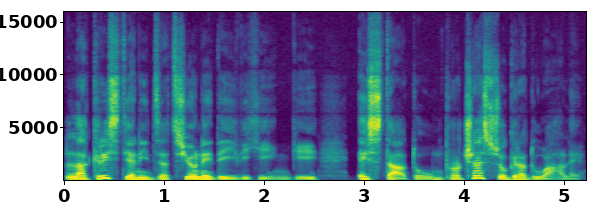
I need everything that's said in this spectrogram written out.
La cristianizzazione dei vichinghi è stato un processo graduale.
